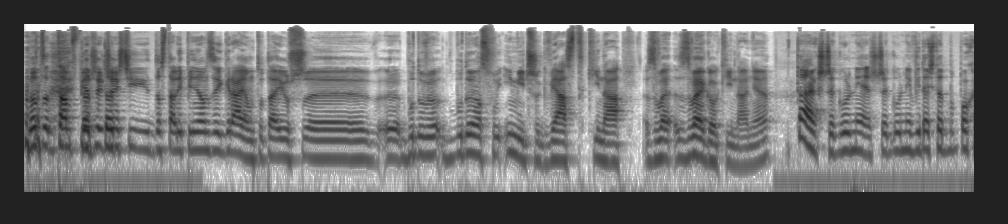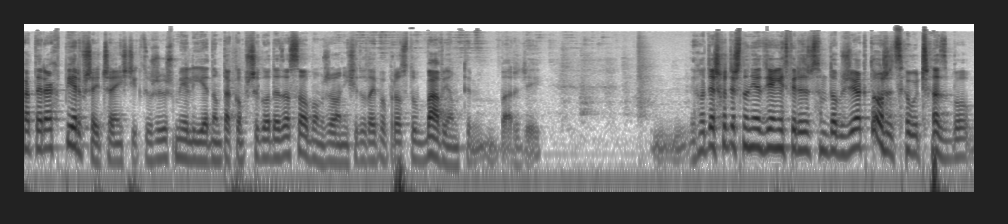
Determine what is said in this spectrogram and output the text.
No to tam w pierwszej to- części dostali pieniądze i grają. Tutaj już e, e, budują, budują swój imidż gwiazd kina, złe, złego kina, nie? Tak, szczególnie, szczególnie widać to po bohaterach pierwszej części, którzy już mieli jedną taką przygodę za sobą, że oni się tutaj po prostu bawią tym bardziej. Chociaż, chociaż no nie, ja nie twierdzę, że są dobrzy aktorzy cały czas, bo,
